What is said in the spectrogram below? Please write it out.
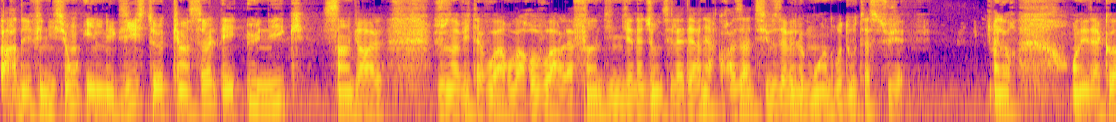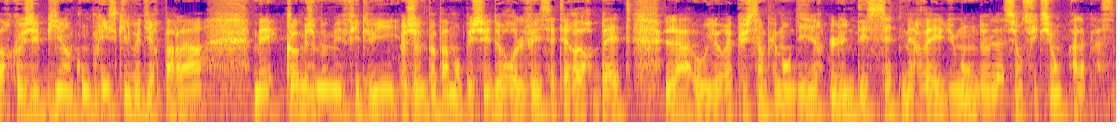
par définition, il n'existe qu'un seul et unique Saint Graal. Je vous invite à voir ou à revoir la fin d'Indiana Jones et la dernière croisade si vous avez le moindre doute à ce sujet. Alors, on est d'accord que j'ai bien compris ce qu'il veut dire par là, mais comme je me méfie de lui, je ne peux pas m'empêcher de relever cette erreur bête, là où il aurait pu simplement dire l'une des sept merveilles du monde de la science-fiction à la place.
